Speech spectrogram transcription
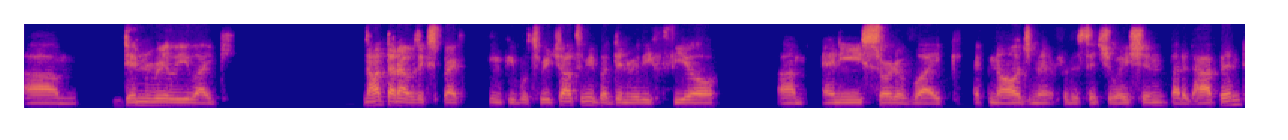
um, didn't really like. Not that I was expecting people to reach out to me, but didn't really feel um, any sort of like acknowledgement for the situation that had happened.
